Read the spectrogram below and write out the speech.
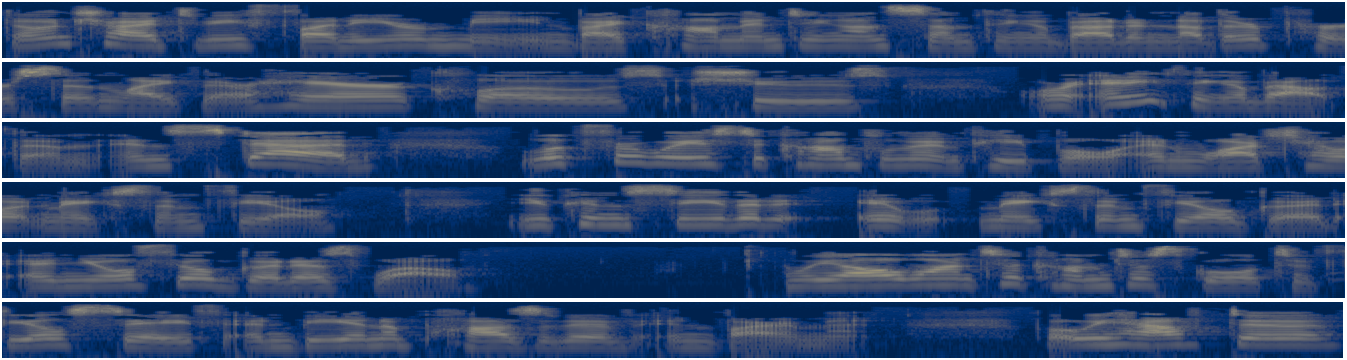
Don't try to be funny or mean by commenting on something about another person like their hair, clothes, shoes, or anything about them. Instead, look for ways to compliment people and watch how it makes them feel. You can see that it makes them feel good, and you'll feel good as well. We all want to come to school to feel safe and be in a positive environment, but we have to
